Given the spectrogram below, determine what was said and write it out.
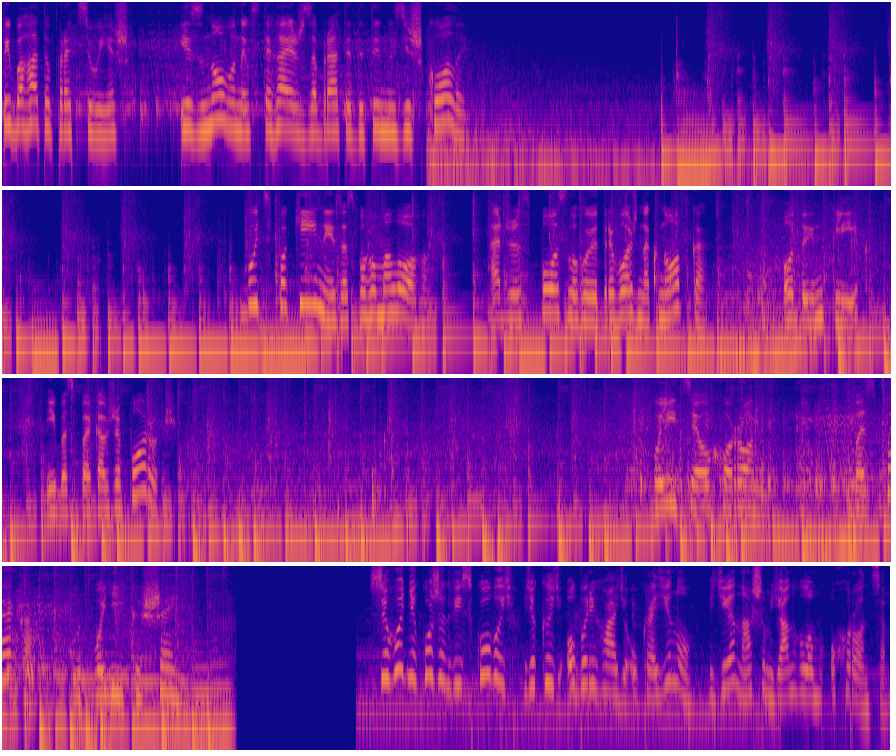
Ти багато працюєш і знову не встигаєш забрати дитину зі школи. Будь спокійний за свого малого, адже з послугою тривожна кнопка один клік, і безпека вже поруч. Поліція охорони. Безпека у твоїй кишені. Сьогодні кожен військовий, який оберігає Україну, є нашим янголом-охоронцем.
